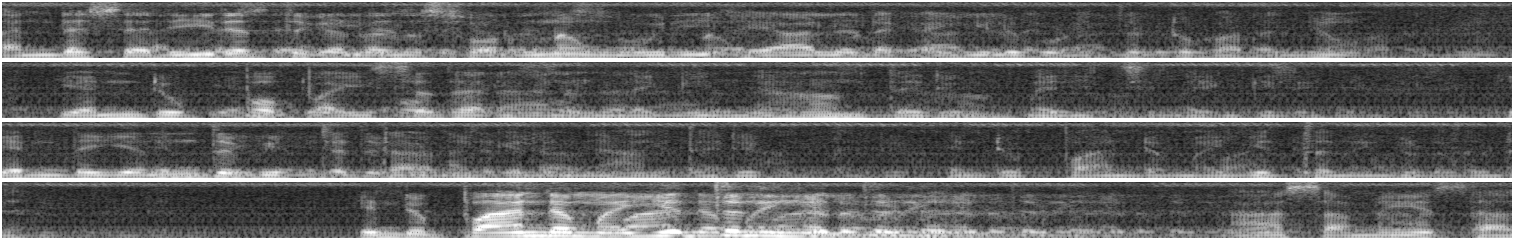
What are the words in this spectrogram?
തന്റെ ശരീരത്ത് കിടന്ന് സ്വർണം ഊരി അയാളുടെ കയ്യിൽ കൊടുത്തിട്ട് പറഞ്ഞു എന്റെ ഉപ്പ പൈസ തരാനുണ്ടെങ്കിൽ ഞാൻ തരും മരിച്ചില്ലെങ്കിൽ. എന്റെ എന്ത് വിറ്റിട്ടാണെങ്കിലും ഞാൻ തരും. എന്റെ ഉപ്പാന്റെ മയ്യത്ത് നിങ്ങൾ വിട്. എന്റെ ഉപ്പാന്റെ മയ്യത്ത് നിങ്ങൾ വിട്. ആ സമയത്ത് ആ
